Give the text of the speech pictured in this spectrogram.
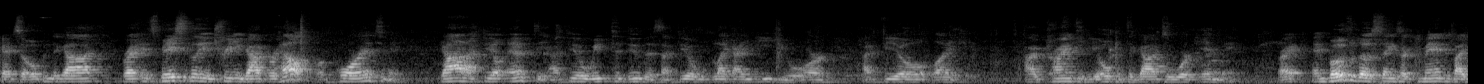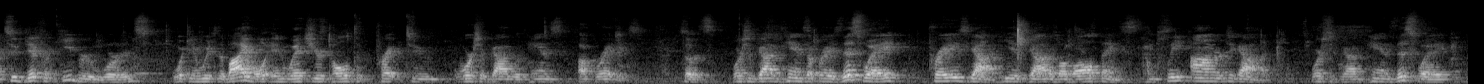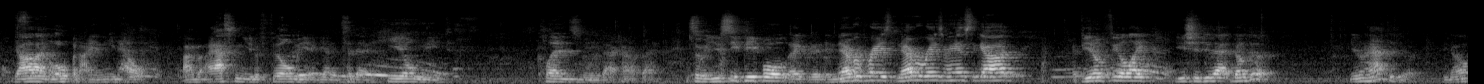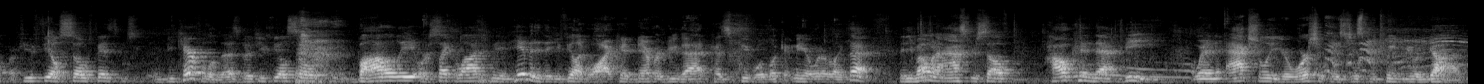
Okay, so open to God, right? It's basically entreating God for help or pour into me. God, I feel empty. I feel weak to do this. I feel like I need you, or I feel like I'm trying to be open to God to work in me, right? And both of those things are commanded by two different Hebrew words, in which the Bible, in which you're told to pray to worship God with hands upraised. So it's worship God with hands upraised this way. Praise God. He is God above all things. Complete honor to God. Worship God with hands this way. God, I'm open. I need help. I'm asking you to fill me again today, heal me, cleanse me, that kind of thing. So when you see people like never raise never raise their hands to God, if you don't feel like you should do that, don't do it. You don't have to do it. You know, or if you feel so phys- be careful of this, but if you feel so bodily or psychologically inhibited that you feel like, well, I could never do that because people will look at me or whatever like that, then you might want to ask yourself, how can that be when actually your worship is just between you and God?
